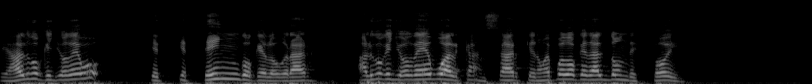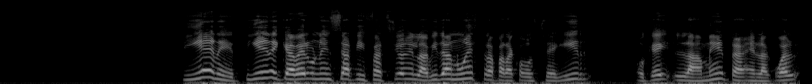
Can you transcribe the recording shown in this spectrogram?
De algo que yo debo, que tengo que lograr algo que yo debo alcanzar, que no me puedo quedar donde estoy. Tiene, tiene que haber una insatisfacción en la vida nuestra para conseguir, ¿ok? La meta en la cual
